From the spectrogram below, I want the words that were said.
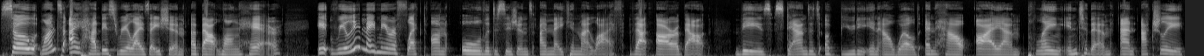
So once I had this realization about long hair, it really made me reflect on all the decisions I make in my life that are about these standards of beauty in our world and how I am playing into them and actually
